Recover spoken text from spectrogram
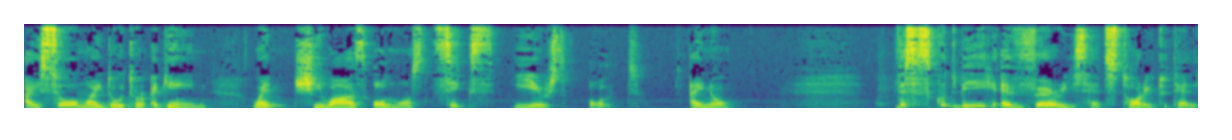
I saw my daughter again when she was almost six years old. I know. This could be a very sad story to tell,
